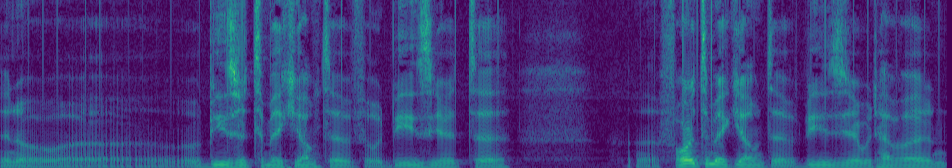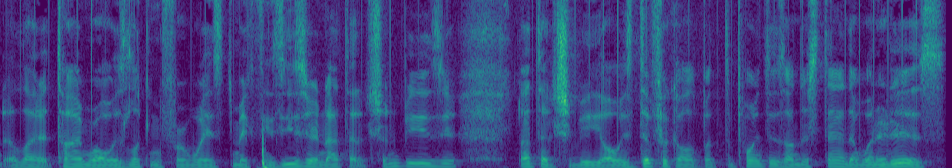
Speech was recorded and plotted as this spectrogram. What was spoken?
you know, uh, it would be easier to make Yom Tov, it would be easier to, uh, for it to make Yom Tov be easier, we'd have a, a lighter time. We're always looking for ways to make things easier. Not that it shouldn't be easier, not that it should be always difficult, but the point is understand that when it is,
